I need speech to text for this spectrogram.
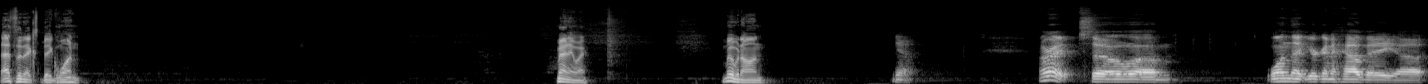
That's the next big one. Anyway, moving on. Yeah. All right. So um, one that you're going to have a uh,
